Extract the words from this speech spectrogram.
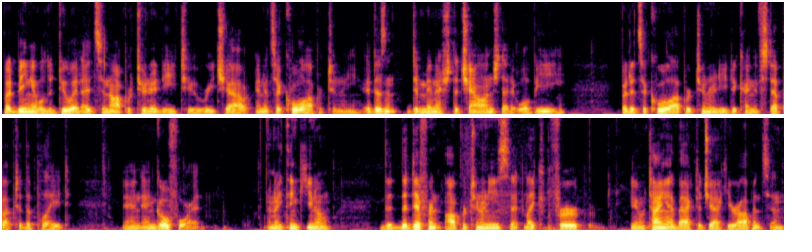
But being able to do it, it's an opportunity to reach out, and it's a cool opportunity. It doesn't diminish the challenge that it will be, but it's a cool opportunity to kind of step up to the plate and, and go for it. And I think, you know, the, the different opportunities that, like, for, you know, tying it back to Jackie Robinson,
